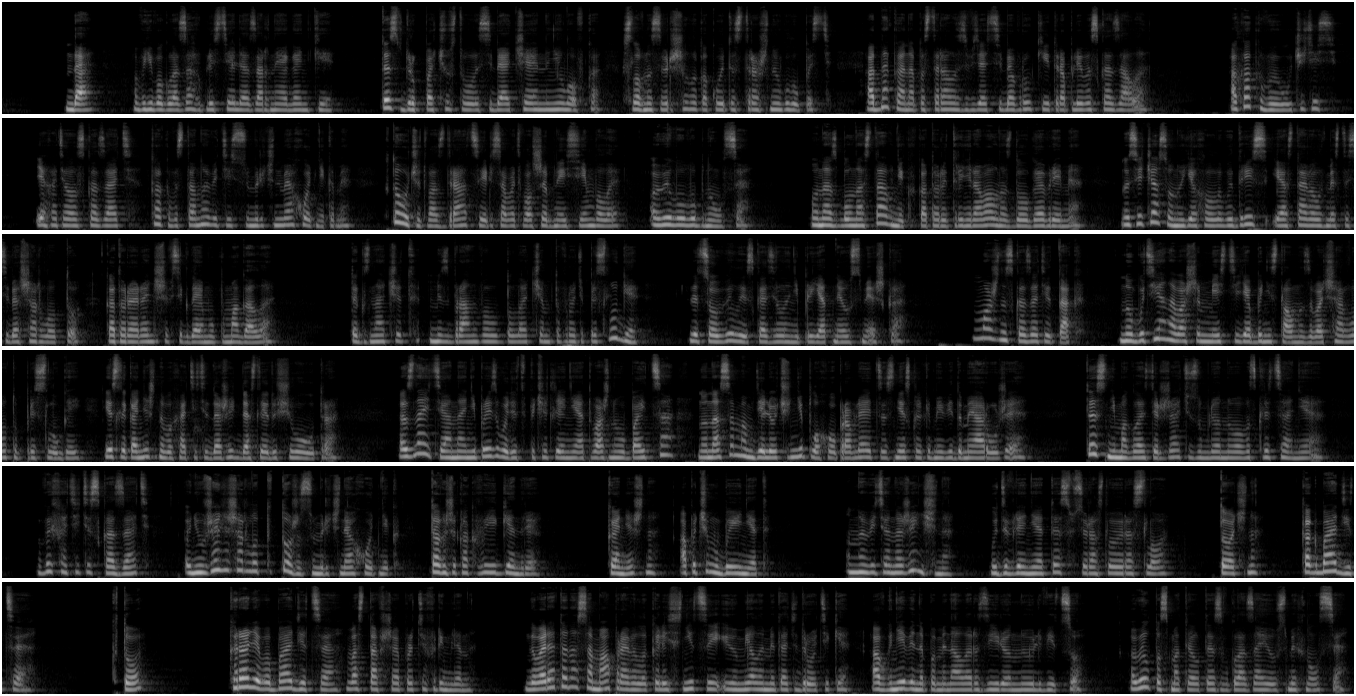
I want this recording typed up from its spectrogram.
«Да». В его глазах блестели озорные огоньки. Тесс вдруг почувствовала себя отчаянно неловко, словно совершила какую-то страшную глупость. Однако она постаралась взять себя в руки и торопливо сказала. «А как вы учитесь?» Я хотела сказать, как вы становитесь сумеречными охотниками? Кто учит вас драться и рисовать волшебные символы? Уилл улыбнулся. У нас был наставник, который тренировал нас долгое время. Но сейчас он уехал в Идрис и оставил вместо себя Шарлотту, которая раньше всегда ему помогала. Так значит, мисс Бранвелл была чем-то вроде прислуги? Лицо Уилла исказила неприятная усмешка. Можно сказать и так. Но будь я на вашем месте, я бы не стал называть Шарлотту прислугой, если, конечно, вы хотите дожить до следующего утра. Знаете, она не производит впечатления отважного бойца, но на самом деле очень неплохо управляется с несколькими видами оружия. Тесс не могла сдержать изумленного восклицания. «Вы хотите сказать, неужели Шарлотта тоже сумеречный охотник, так же, как вы и Генри?» «Конечно. А почему бы и нет?» «Но ведь она женщина». Удивление Тесс все росло и росло. «Точно. Как Боадиция». «Кто?» «Королева Боадиция, восставшая против римлян». Говорят, она сама правила колесницей и умела метать дротики, а в гневе напоминала разъяренную львицу. Уилл посмотрел Тесс в глаза и усмехнулся.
